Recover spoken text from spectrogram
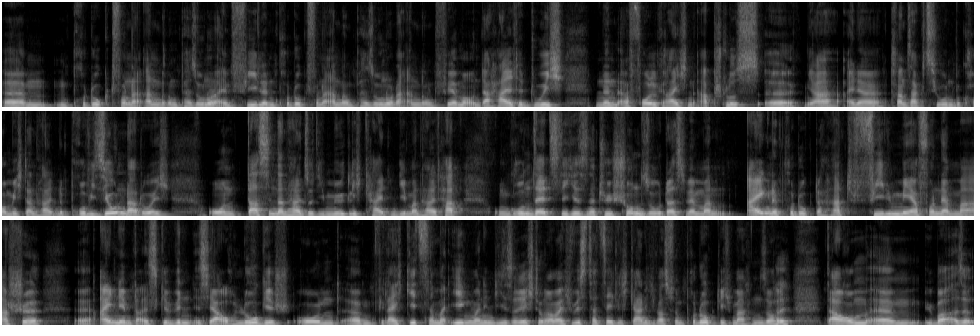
ähm, ein Produkt von einer anderen Person oder empfehle ein Produkt von einer anderen Person oder anderen Firma und erhalte durch einen erfolgreichen Abschluss äh, ja, einer Transaktion bekomme ich dann halt eine Provision dadurch. Und das sind dann halt so die Möglichkeiten, die man halt hat. Und grundsätzlich ist es natürlich schon so, dass wenn man eigene Produkte hat, viel mehr von der Marge äh, einnimmt als Gewinn, ist ja auch logisch. Und ähm, vielleicht geht es dann mal irgendwann in diese Richtung, aber ich wüsste tatsächlich gar nicht, was für ein Produkt ich machen soll. Darum ähm, über, also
